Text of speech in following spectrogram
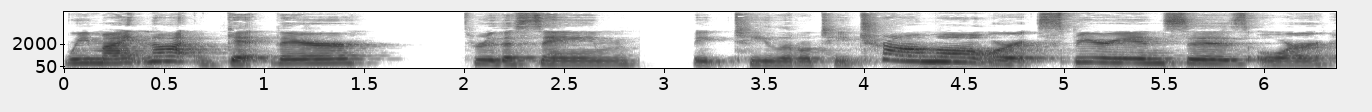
We might not get there through the same big T little t trauma or experiences or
